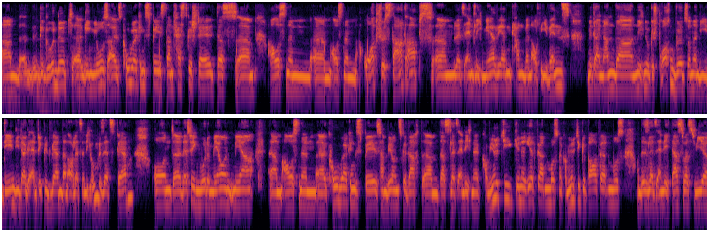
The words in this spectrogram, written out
ähm, gegründet, äh, ging los als Coworking Space, dann festgestellt, dass ähm, aus einem ähm, aus Ort für Startups ähm, letztendlich mehr werden kann, wenn auf Events miteinander nicht nur gesprochen wird, sondern die Ideen, die da entwickelt werden, dann auch letztendlich umgesetzt werden. Und äh, deswegen wurde mehr und mehr ähm, aus einem äh, Coworking Space haben wir uns gedacht, ähm, dass letztendlich eine Community generiert werden muss, eine Community gebaut werden muss. Und das ist letztendlich das, was wir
